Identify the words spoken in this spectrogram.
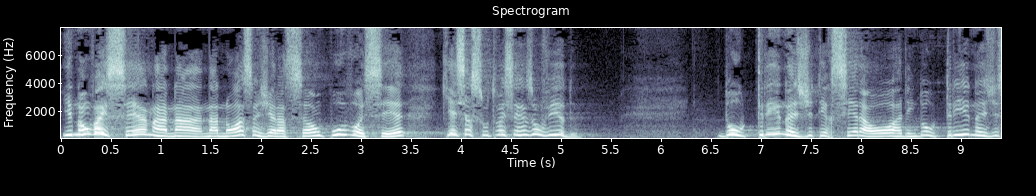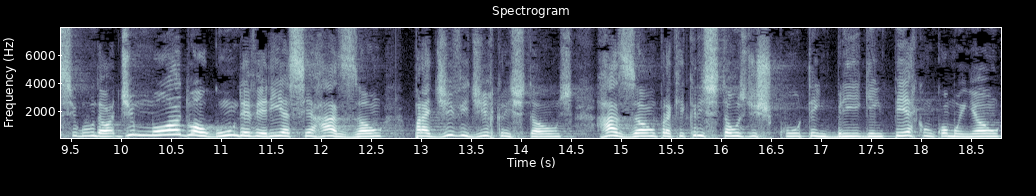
e não vai ser na, na, na nossa geração, por você, que esse assunto vai ser resolvido. Doutrinas de terceira ordem, doutrinas de segunda ordem, de modo algum deveria ser razão para dividir cristãos, razão para que cristãos discutem, briguem, percam comunhão,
